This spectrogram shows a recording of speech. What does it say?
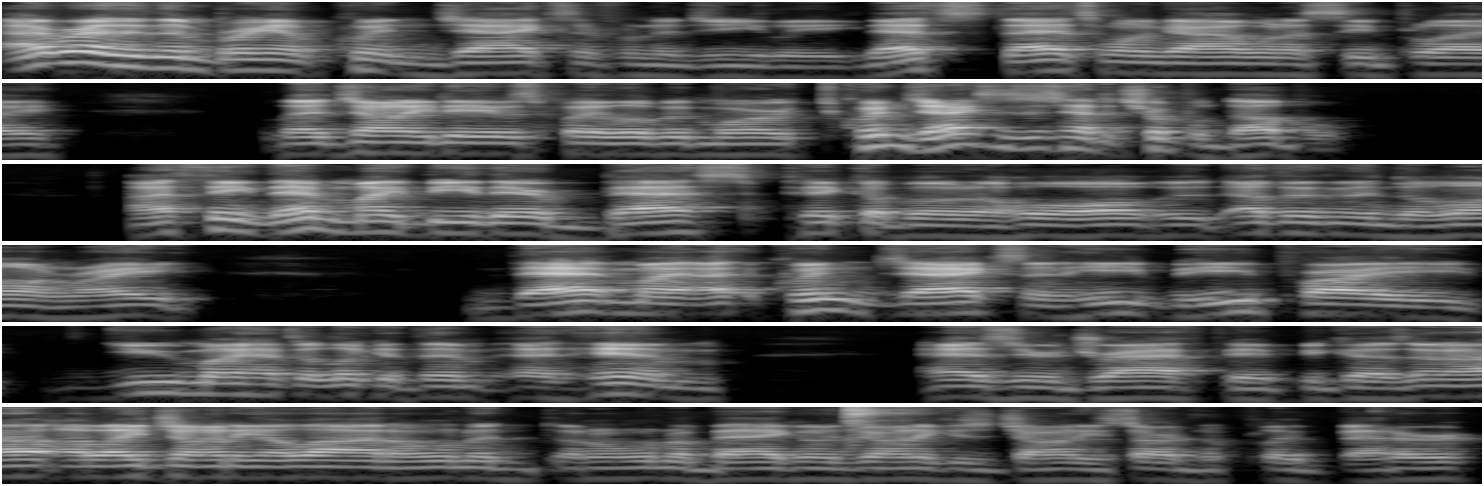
I'd rather than bring up Quenton Jackson from the G League. That's that's one guy I want to see play. Let Johnny Davis play a little bit more. Quenton Jackson just had a triple double. I think that might be their best pickup of the whole, other than DeLon, right? That might Quenton Jackson. He he probably you might have to look at them at him as your draft pick because and I, I like Johnny a lot. I don't want to I don't want to bag on Johnny because Johnny's starting to play better.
